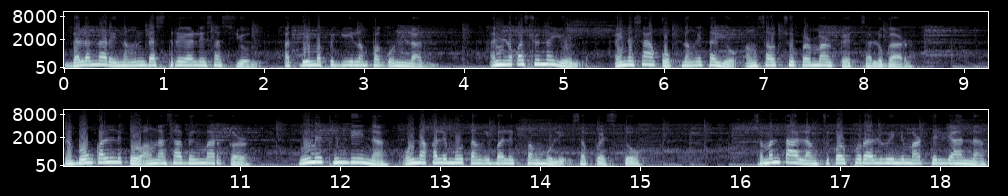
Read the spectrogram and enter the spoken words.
dala na rin ng industrialisasyon at di mapigilang pag-unlad. Ang lokasyon na yun ay nasakop ng itayo ang South Supermarket sa lugar. Nabungkal nito ang nasabing marker, ngunit hindi na o nakalimutang ibalik pang muli sa pwesto. Samantalang si Corporal Winnie Martiliana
